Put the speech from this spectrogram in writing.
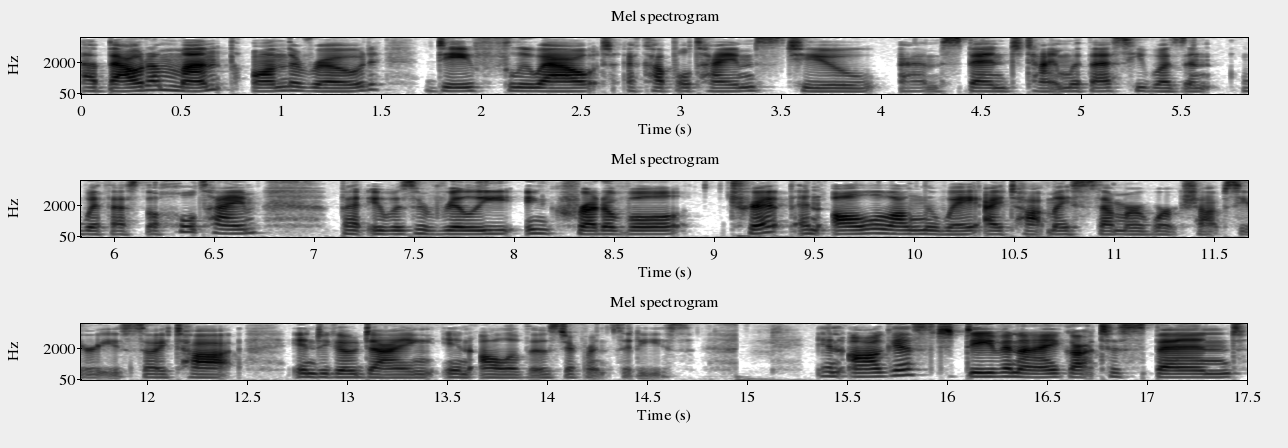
about a month on the road. Dave flew out a couple times to um, spend time with us. He wasn't with us the whole time, but it was a really incredible trip. And all along the way, I taught my summer workshop series. So I taught indigo dyeing in all of those different cities. In August, Dave and I got to spend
